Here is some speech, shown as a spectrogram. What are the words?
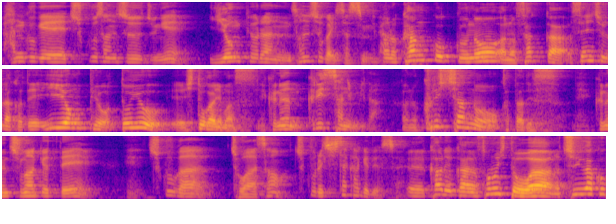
한국의 축구 선수 중에 이영표라는 선수가 あ 있었습니다. の韓国のあのサッカー選手の中でイ・ヨンピョというえー人がいます 네, 그는 크리스찬입니다. あのクリスチャンの方です、 네, 그는 중학교 때 예, 축구가 좋아서 축구를 시작하게 됐어요. えー彼がその人はあの中学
